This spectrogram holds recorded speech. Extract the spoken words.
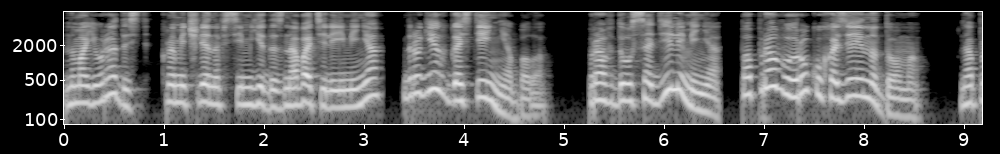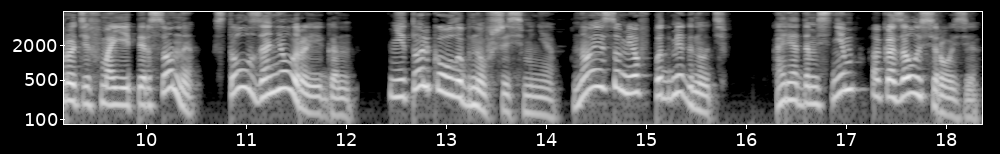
На мою радость, кроме членов семьи дознавателя и меня, других гостей не было. Правда, усадили меня по правую руку хозяина дома. Напротив моей персоны стол занял Рейган, не только улыбнувшись мне, но и сумев подмигнуть. А рядом с ним оказалась Рози.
